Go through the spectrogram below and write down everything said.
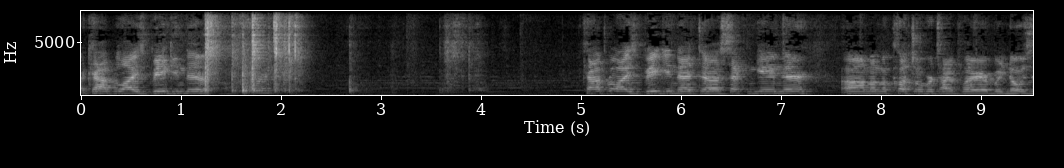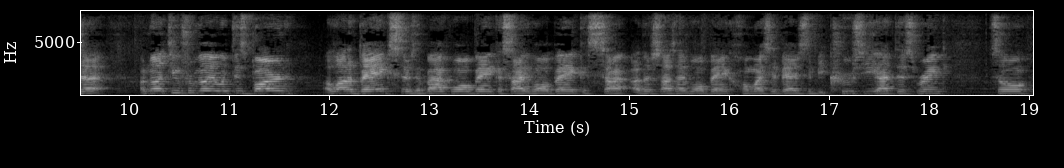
I capitalized big into capitalized big in that uh, second game there. Um, I'm a clutch overtime player. Everybody knows that. I'm not too familiar with this barn. A lot of banks. There's a back wall bank, a side wall bank, a si other side side wall bank. Home ice advantage is gonna be crucial at this rink. So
